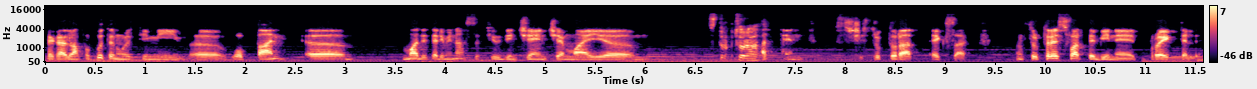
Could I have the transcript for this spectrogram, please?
pe care l-am făcut în ultimii uh, 8 ani, uh, m-a determinat să fiu din ce în ce mai uh, structurat. atent și structurat, exact. Îmi structurez foarte bine proiectele.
